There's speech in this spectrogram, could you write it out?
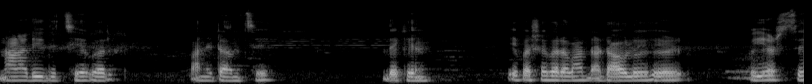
নাড়া দিয়ে দিচ্ছি। আবার পানি টানছে দেখেন এ পাশে এবার আমার ডাউল হয়ে হয়ে আসছে।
